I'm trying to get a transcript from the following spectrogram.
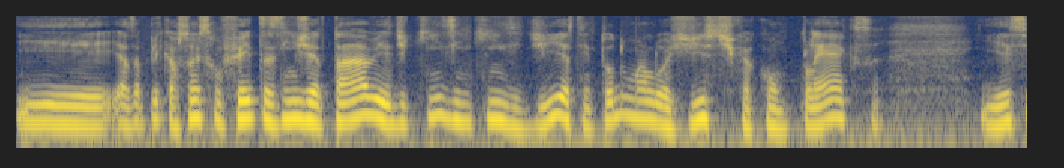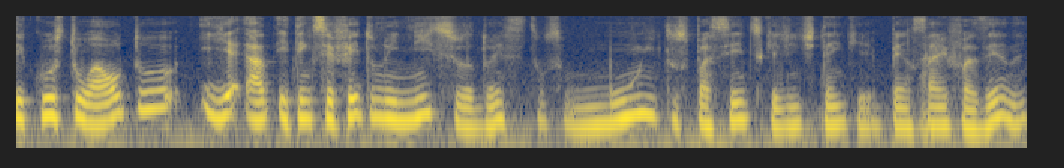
E as aplicações são feitas injetáveis de 15 em 15 dias, tem toda uma logística complexa. E esse custo alto e, e, tem que ser feito no início da doença. Então são muitos pacientes que a gente tem que pensar em fazer, né?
